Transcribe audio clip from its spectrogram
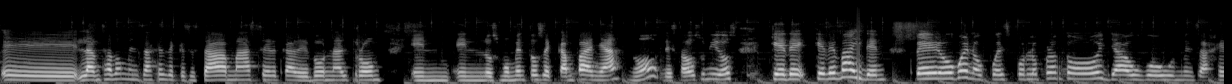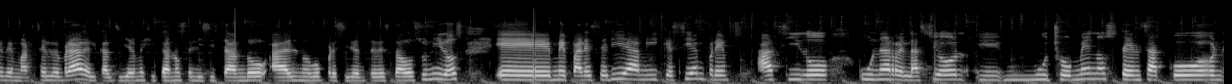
eh, lanzado mensajes de que se estaba más cerca de Donald Trump en, en, los momentos de campaña ¿no? de Estados Unidos que de, que de Biden. Pero bueno, pues por lo pronto ya hubo un mensaje de Marcelo Ebrard, el canciller mexicano, felicitando al nuevo presidente de Estados Unidos. Eh, me parecería a mí que siempre ha sido una relación mucho menos tensa con,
